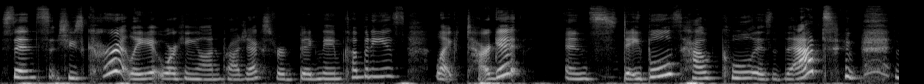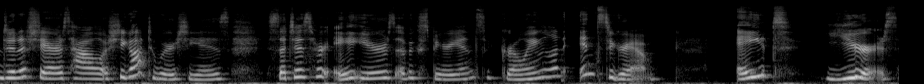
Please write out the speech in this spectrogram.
since she's currently working on projects for big name companies like Target and Staples. How cool is that? Jenna shares how she got to where she is, such as her eight years of experience growing on Instagram. Eight years.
